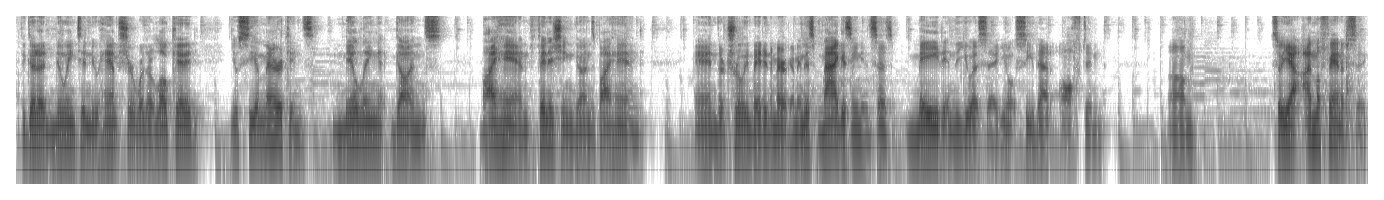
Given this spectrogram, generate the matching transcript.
If you go to Newington, New Hampshire, where they're located, you'll see Americans milling guns by hand, finishing guns by hand, and they're truly made in America. I mean, this magazine even says made in the USA. You don't see that often. Um, so, yeah, I'm a fan of SIG.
